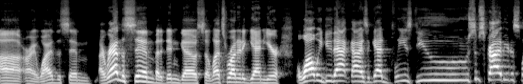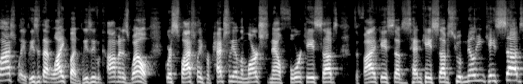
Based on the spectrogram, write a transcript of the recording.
Uh, all right, why did the sim? I ran the sim, but it didn't go. So let's run it again here. But while we do that, guys, again, please do subscribe here to Splash Play. Please hit that like button. Please leave a comment as well. Of course, Splash Play perpetually on the march to now 4K subs, to 5K subs, to 10K subs, to a million K subs.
